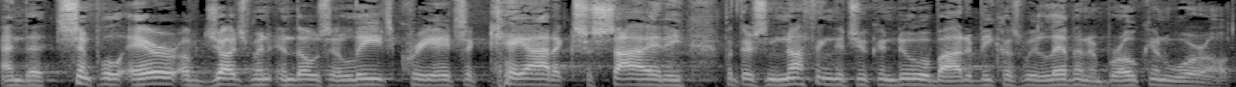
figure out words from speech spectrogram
and the simple error of judgment in those elites creates a chaotic society. But there's nothing that you can do about it because we live in a broken world.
